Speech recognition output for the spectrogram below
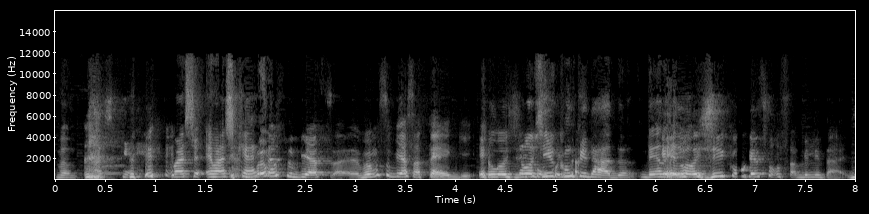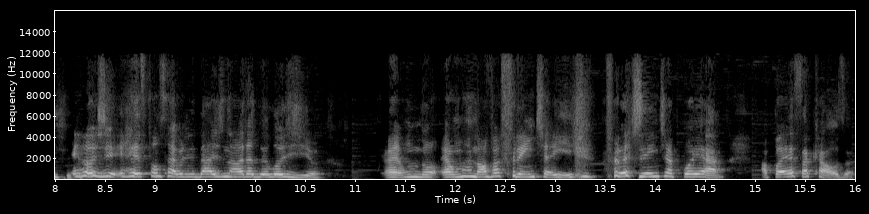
Vamos, acho que, eu, acho, eu acho que essa... vamos, subir essa, vamos subir essa tag. Elogio, Elogio com, com cuidado. cuidado. Beleza. Elogio com responsabilidade. Elogio, responsabilidade na hora do elogio. É, um, é uma nova frente aí pra gente apoiar apoia essa causa.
